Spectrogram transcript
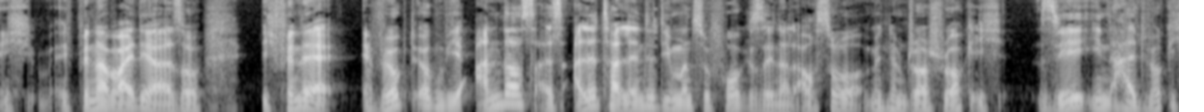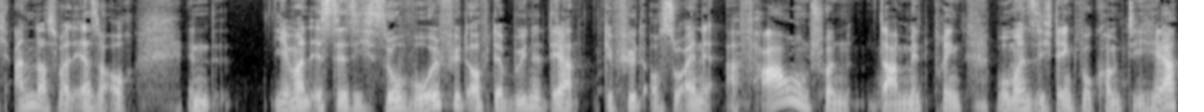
Ich, ich bin da bei dir. Also ich finde, er, er wirkt irgendwie anders als alle Talente, die man zuvor gesehen hat. Auch so mit einem Josh Rock. Ich sehe ihn halt wirklich anders, weil er so auch in jemand ist, der sich so wohlfühlt auf der Bühne, der gefühlt auch so eine Erfahrung schon da mitbringt, wo man sich denkt, wo kommt die her?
